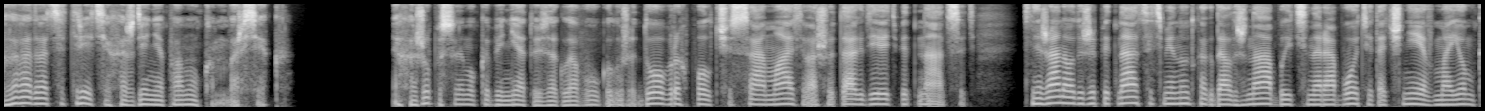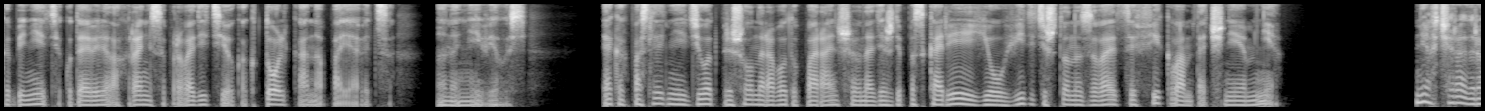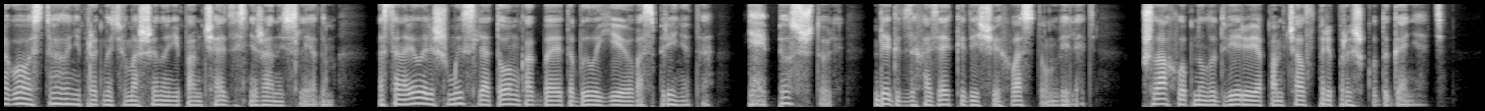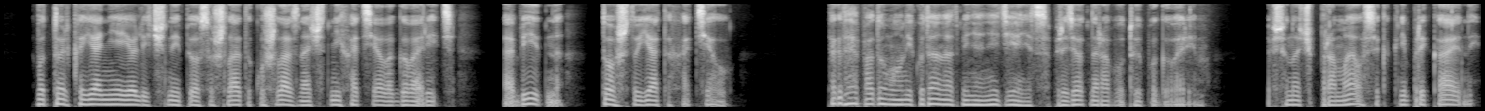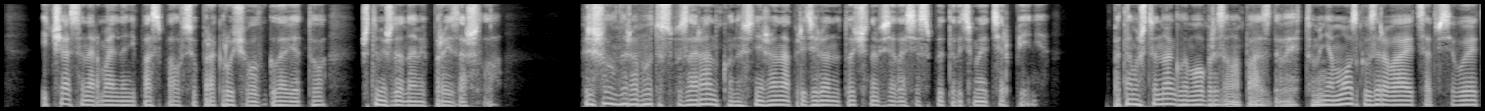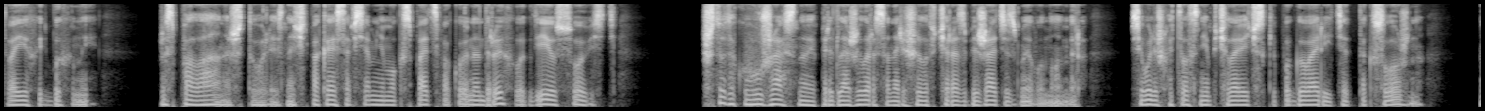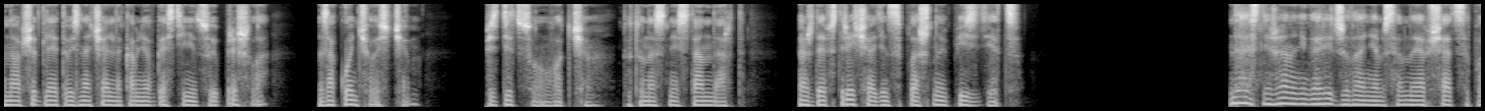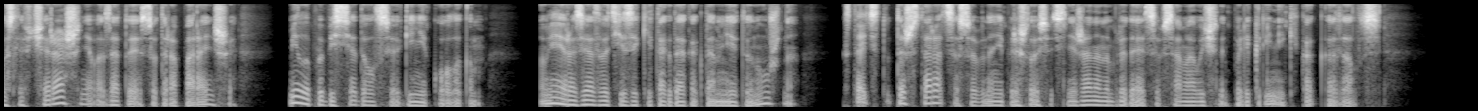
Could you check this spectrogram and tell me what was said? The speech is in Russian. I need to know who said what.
Speaker 1: Глава 23. Хождение по мукам. Барсек. Я хожу по своему кабинету из угла в угол уже добрых полчаса. Мать вашу, так, 9.15. Снежана вот уже 15 минут, как должна быть на работе, точнее, в моем кабинете, куда я велел охране сопроводить ее, как только она появится. Она не явилась. Я, как последний идиот, пришел на работу пораньше, в надежде поскорее ее увидеть, и, что называется, фиг вам, точнее, мне. Мне вчера дорогого стоило не прыгнуть в машину, не помчать за Снежаной следом. Остановила лишь мысль о том, как бы это было ею воспринято. Я и пес, что ли? Бегать за хозяйкой, да еще и хвостом вилять. Ушла, хлопнула дверью, я помчал в припрыжку догонять. Вот только я не ее личный пес, ушла так ушла, значит, не хотела говорить. Обидно, то, что я-то хотел. Тогда я подумал, никуда она от меня не денется, придет на работу и поговорим. Всю ночь промаялся, как неприкаянный, и часа нормально не поспал, все прокручивал в голове то, что между нами произошло. Пришел на работу с позаранку, но Снежана определенно точно взялась испытывать мое терпение. Потому что наглым образом опаздывает. У меня мозг взрывается от всего этого ехать бы хны. Распала она, что ли? Значит, пока я совсем не мог спать, спокойно дрыхла, где ее совесть? Что такое ужасное я предложила, раз она решила вчера сбежать из моего номера? Всего лишь хотел с ней по-человечески поговорить. Это так сложно. Она вообще для этого изначально ко мне в гостиницу и пришла. Закончилась чем? Пиздецом, вот чем. Тут у нас с ней стандарт. Каждая встреча — один сплошной пиздец. Да, Снежана не горит желанием со мной общаться после вчерашнего, зато я с утра пораньше мило побеседовал с ее гинекологом. Умею развязывать языки тогда, когда мне это нужно — кстати, тут даже стараться особенно не пришлось, ведь Снежана наблюдается в самой обычной поликлинике, как казалось.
